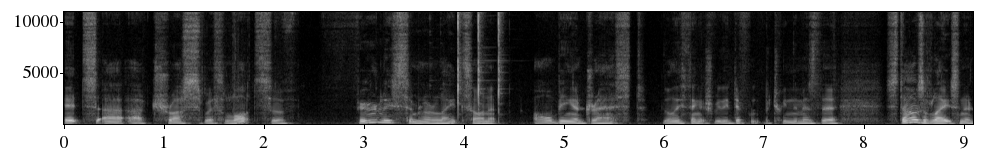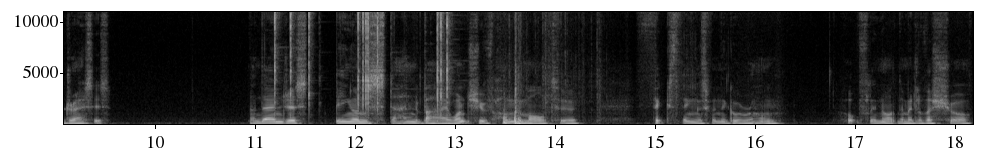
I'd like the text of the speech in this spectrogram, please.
it's a, a truss with lots of fairly similar lights on it, all being addressed. The only thing that's really different between them is the styles of lights and addresses. And then just being on standby once you've hung them all to fix things when they go wrong. Hopefully not in the middle of a show,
